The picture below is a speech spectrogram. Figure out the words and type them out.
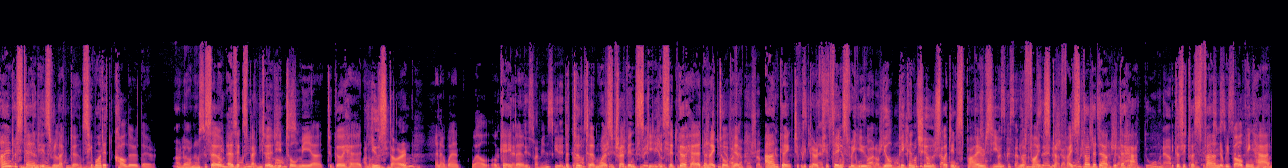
I understand his reluctance. He wanted color there. So, as expected, he told me uh, to go ahead, you start. And I went, well, okay then. The totem was Stravinsky. He said, Go ahead. And I told him, I'm going to prepare a few things for you. You'll pick and choose what inspires you. You'll find stuff. I started out with the hat because it was fun, a revolving hat.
